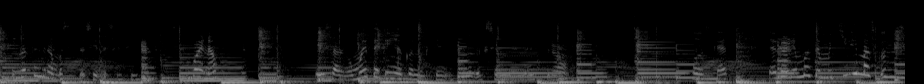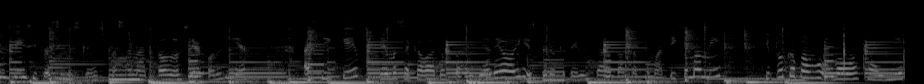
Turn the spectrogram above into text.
y no tendremos situaciones así. Bueno, es algo muy pequeño con la introducción de nuestro podcast hablaremos de muchísimas cosas hoy. Espero que te haya gustado tanto como a ti como a mí y poco a poco vamos a ir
